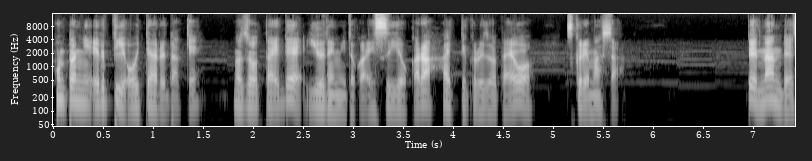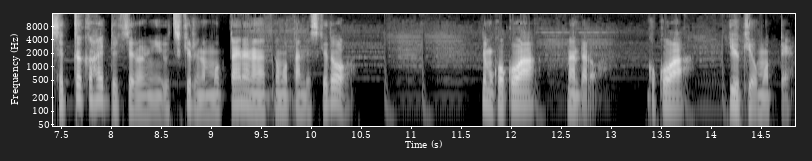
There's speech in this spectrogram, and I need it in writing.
本当に LP 置いてあるだけの状態で、ユーデミとか SEO から入ってくる状態を作れました。で、なんで、せっかく入ってきてるのに打ち切るのもったいないなと思ったんですけど、でもここは、なんだろう。ここは勇気を持って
